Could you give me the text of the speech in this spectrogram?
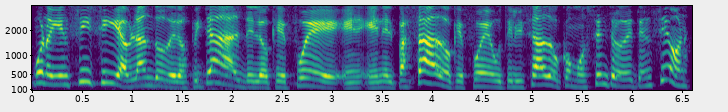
Bueno, y en sí sigue hablando del hospital, de lo que fue en, el pasado, que fue utilizado como centro de detención.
